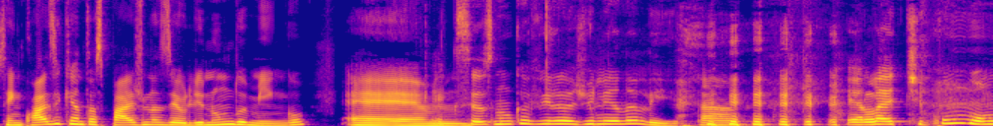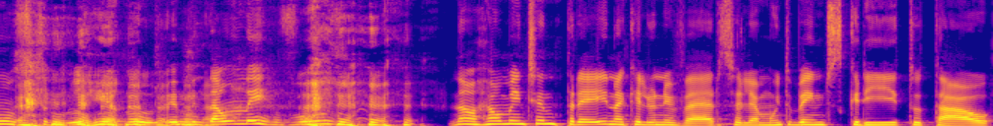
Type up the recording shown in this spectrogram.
Tem quase 500 páginas, eu li num domingo. É... É que vocês nunca viram a Juliana ler, tá? Ela é tipo um monstro lendo. Me dá um nervoso. Não, realmente entrei naquele universo, ele é muito bem descrito tal.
